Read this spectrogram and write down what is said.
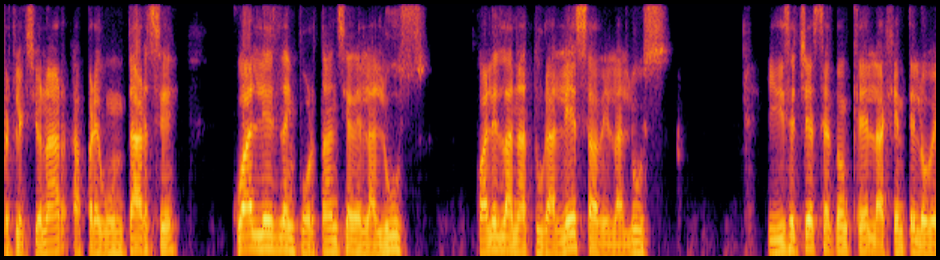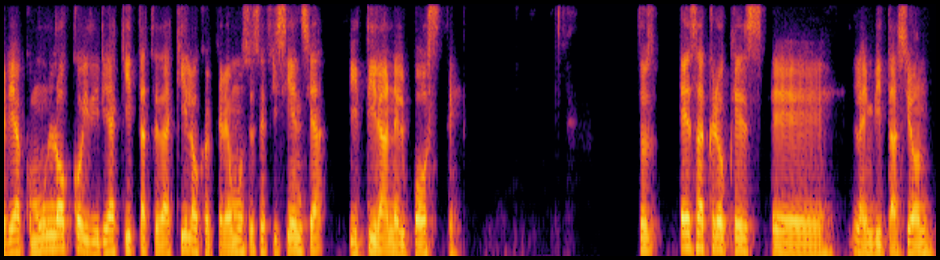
reflexionar, a preguntarse cuál es la importancia de la luz, cuál es la naturaleza de la luz. Y dice Chesterton que la gente lo vería como un loco y diría, quítate de aquí, lo que queremos es eficiencia, y tiran el poste. Entonces, esa creo que es eh, la invitación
